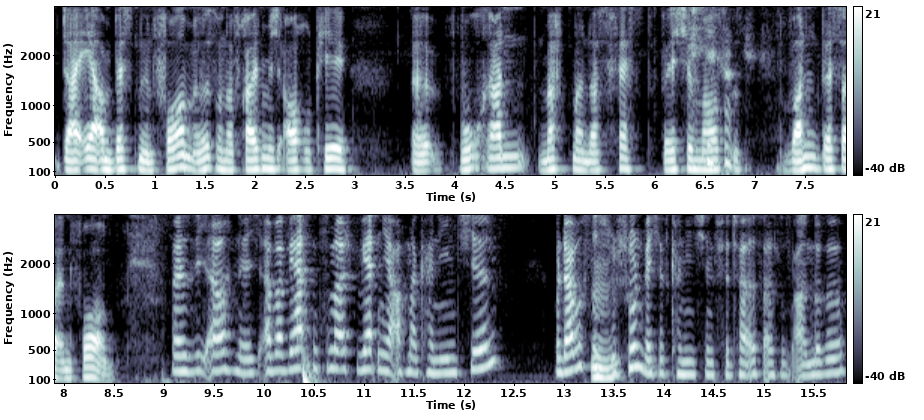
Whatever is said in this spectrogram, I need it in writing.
da er am besten in Form ist. Und da frage ich mich auch, okay, äh, woran macht man das fest? Welche Maus ist wann besser in Form? Weiß ich auch nicht. Aber wir hatten zum Beispiel, wir hatten ja auch mal Kaninchen. Und da wusstest mhm. du schon, welches Kaninchen fitter ist als das andere.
